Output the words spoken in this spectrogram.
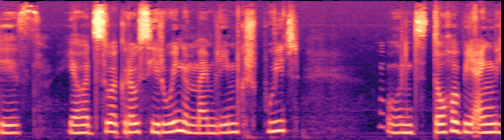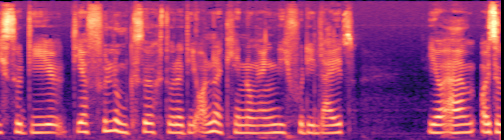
das ja, hat so eine große Rolle in meinem Leben gespielt. Und da habe ich eigentlich so die, die Erfüllung gesucht oder die Anerkennung eigentlich von den Leuten. Ja, also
